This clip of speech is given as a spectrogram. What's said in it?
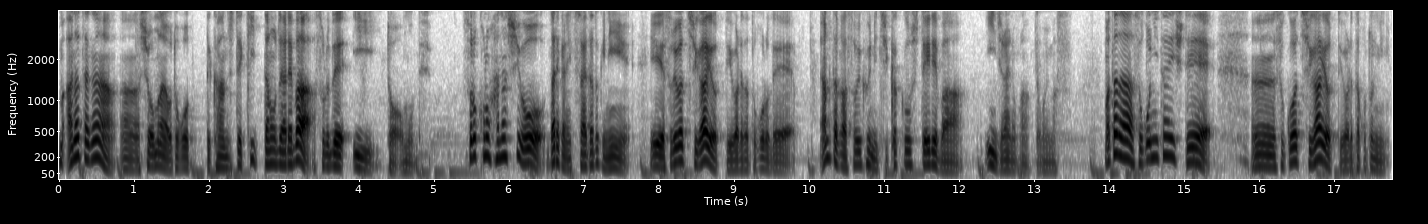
まあ、あなたがあしょうもない男って感じて切ったのであればそれでいいとは思うんですよ。そのこの話を誰かに伝えた時にいやそれは違うよって言われたところであなたがそういうふうに自覚をしていればいいんじゃないのかなって思います、まあ、ただそこに対してうんそこは違うよって言われたことに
